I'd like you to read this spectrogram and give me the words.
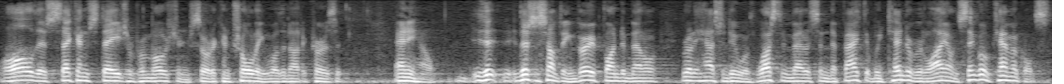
all this second stage of promotion, sort of controlling whether or not it occurs. Anyhow, this is something very fundamental, really has to do with Western medicine, the fact that we tend to rely on single chemicals,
